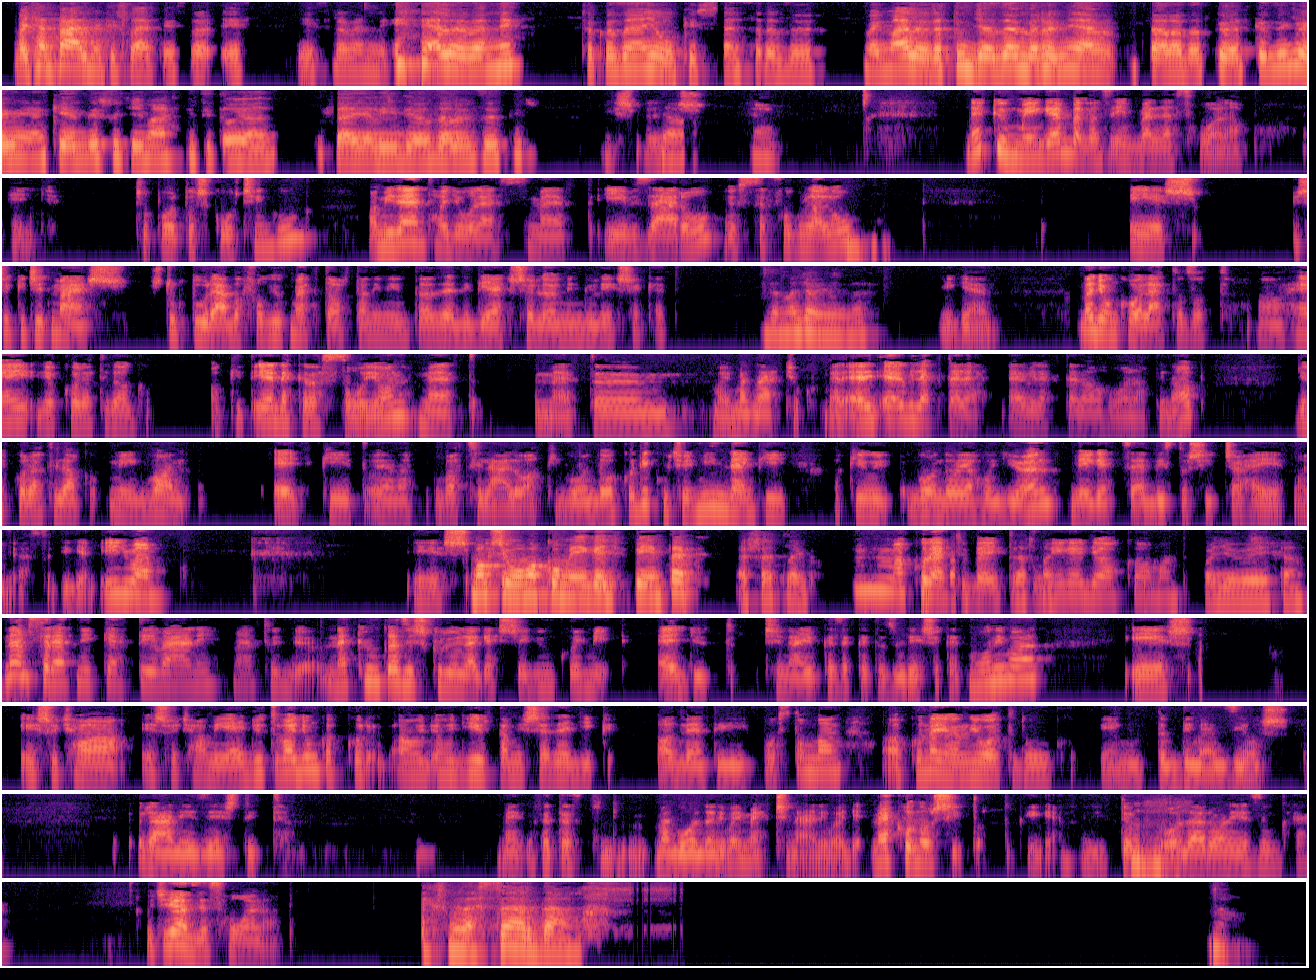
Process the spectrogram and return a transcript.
Vagy hát bármit is lehet észre, ész, észrevenni, elővenni, csak az olyan jó kis rendszerező. Meg már előre tudja az ember, hogy milyen feladat következik, meg milyen kérdés, úgyhogy már picit olyan fejjel írja az előzőt is. Ismerős. Ja. Ja. Nekünk még ebben az évben lesz holnap egy csoportos coachingunk, ami rendhagyó lesz, mert évzáró, összefoglaló, és, és egy kicsit más struktúrába fogjuk megtartani, mint az eddigi action learning üléseket. De nagyon jó lesz. Igen. Nagyon korlátozott a hely, gyakorlatilag akit érdekel, az szóljon, mert, mert öm, majd meglátjuk. Mert el, elvileg tele, elvileg tele a holnapi nap. Gyakorlatilag még van egy-két olyan vaciláló, aki gondolkodik, úgyhogy mindenki, aki úgy gondolja, hogy jön, még egyszer biztosítsa a helyét, mondja azt, hogy igen, így van. És, Maximum és akkor még egy péntek esetleg, Mm, akkor lehet, hogy Lesznek. még egy alkalmat. vagy jövő héten. Nem szeretnék ketté válni, mert hogy nekünk az is különlegességünk, hogy mi együtt csináljuk ezeket az üléseket Mónival, és, és, hogyha, és hogyha mi együtt vagyunk, akkor ahogy, ahogy írtam is az egyik adventi posztomban, akkor nagyon jól tudunk ilyen több dimenziós ránézést itt meg, tehát ezt megoldani, vagy megcsinálni, vagy meghonosítottuk, igen, hogy több Mhm. oldalról nézzünk rá. Úgyhogy az lesz holnap. És mi lesz szerdán? Na.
